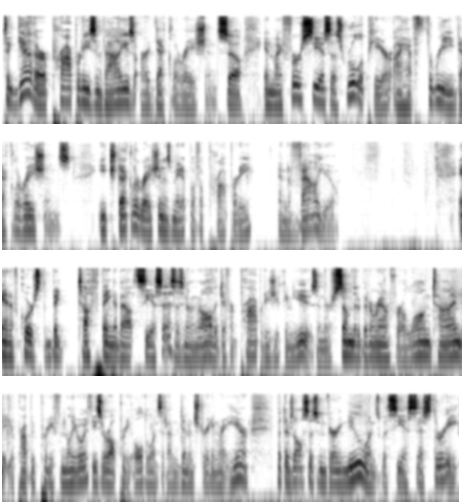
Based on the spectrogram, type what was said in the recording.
together, properties and values are a declaration. So in my first CSS rule up here, I have three declarations. Each declaration is made up of a property and a value. And of course, the big tough thing about CSS is knowing all the different properties you can use. And there's some that have been around for a long time that you're probably pretty familiar with. These are all pretty old ones that I'm demonstrating right here. But there's also some very new ones with CSS3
